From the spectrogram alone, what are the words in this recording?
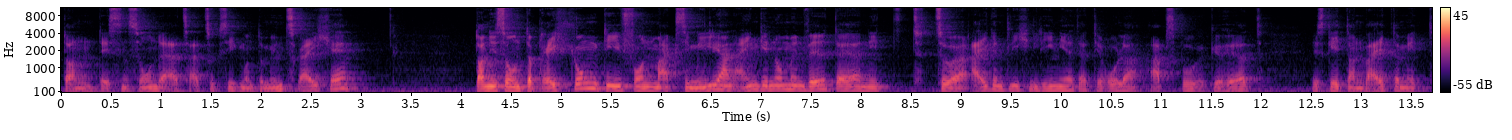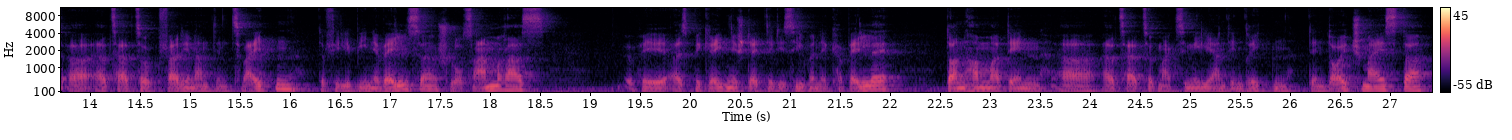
dann dessen Sohn der Erzherzog Sigmund der Münzreiche. Dann ist eine Unterbrechung, die von Maximilian eingenommen wird, der ja nicht zur eigentlichen Linie der Tiroler Habsburger gehört. Es geht dann weiter mit äh, Erzherzog Ferdinand II., der Philippine Welser, Schloss Amras, als Begräbnisstätte die Silberne Kapelle. Dann haben wir den äh, Erzherzog Maximilian III., den Deutschmeister.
